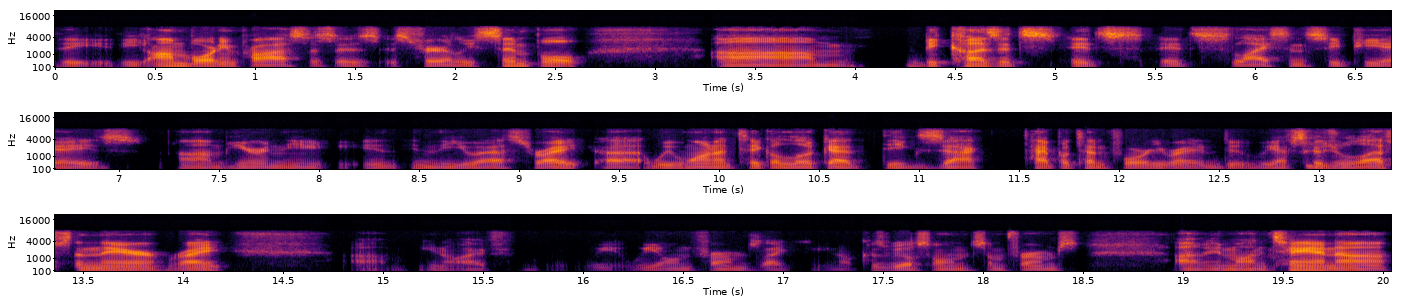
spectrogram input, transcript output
the the onboarding process is is fairly simple. Um, because it's it's it's licensed CPAs um, here in the in, in the U.S. Right, uh, we want to take a look at the exact type of 1040. Right, do we have mm-hmm. Schedule Fs in there? Right, um, you know, I've we, we own firms like you know because we also own some firms um, in Montana,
